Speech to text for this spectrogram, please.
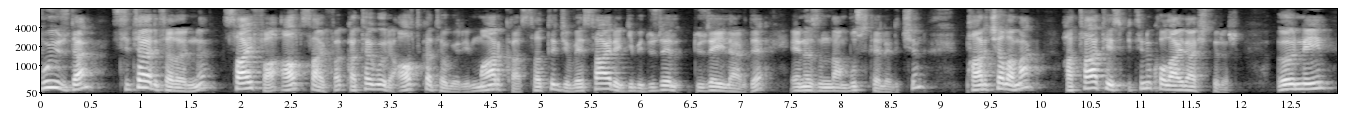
Bu yüzden site haritalarını sayfa, alt sayfa, kategori, alt kategori, marka, satıcı vesaire gibi düzeylerde en azından bu siteler için parçalamak hata tespitini kolaylaştırır. Örneğin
